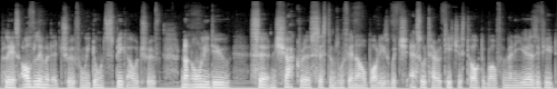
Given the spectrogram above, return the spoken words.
place of limited truth and we don't speak our truth, not only do certain chakra systems within our bodies, which esoteric teachers talked about for many years. If you'd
